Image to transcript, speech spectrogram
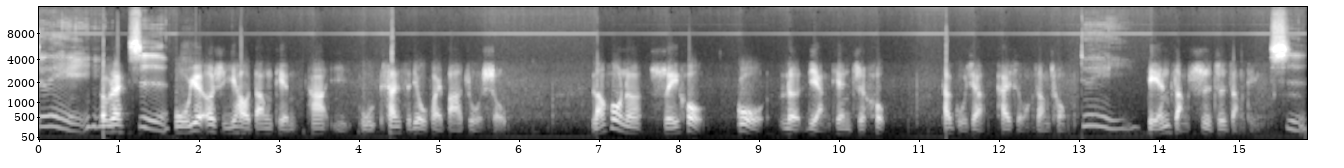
对，对不对？是，五月二十一号当天，它以五三十六块八做收，然后呢，随后过了两天之后，它股价开始往上冲，对，连涨四只涨停，是，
